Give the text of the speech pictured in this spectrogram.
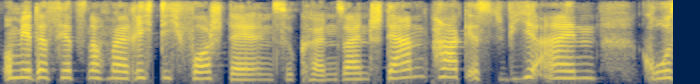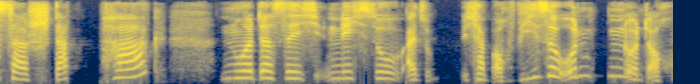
Um mir das jetzt nochmal richtig vorstellen zu können, so ein Sternenpark ist wie ein großer Stadtpark, nur dass ich nicht so, also ich habe auch Wiese unten und auch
